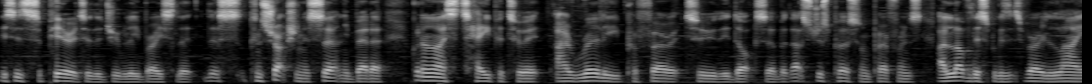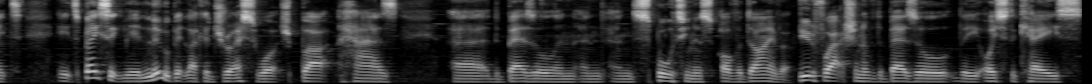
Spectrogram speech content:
this is superior to the Jubilee bracelet. This construction is certainly better, got a nice taper to it. I really prefer it to the Doxa, but that's just personal preference. I love this because it's very light. It's basically a little bit like a dress watch, but has uh, the bezel and, and, and sportiness of a diver. Beautiful action of the bezel, the oyster case,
